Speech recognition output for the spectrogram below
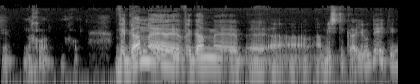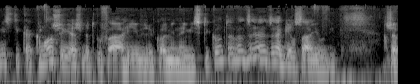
כן, נכון, נכון. וגם, וגם המיסטיקה היהודית היא מיסטיקה כמו שיש בתקופה ההיא וכל מיני מיסטיקות, אבל זה, זה הגרסה היהודית. עכשיו,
